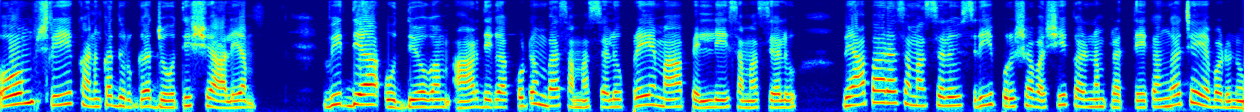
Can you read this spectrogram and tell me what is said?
ఓం శ్రీ కనకదుర్గ జ్యోతిష్యాలయం. విద్య ఉద్యోగం ఆర్థిక కుటుంబ సమస్యలు ప్రేమ పెళ్ళి సమస్యలు వ్యాపార సమస్యలు స్త్రీ పురుష వశీకరణం ప్రత్యేకంగా చేయబడును.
